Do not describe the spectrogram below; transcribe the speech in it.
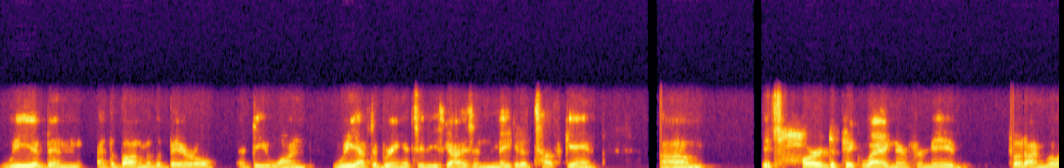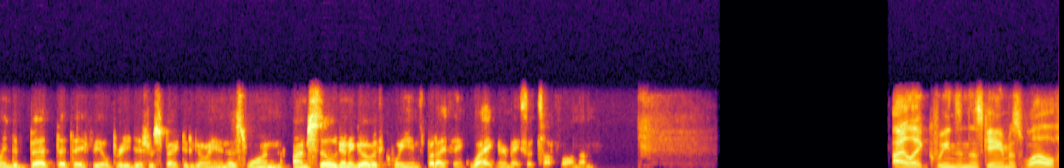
We have been at the bottom of the barrel at D1. We have to bring it to these guys and make it a tough game. Um, it's hard to pick Wagner for me, but I'm willing to bet that they feel pretty disrespected going in this one. I'm still going to go with Queens, but I think Wagner makes it tough on them. I like Queens in this game as well.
